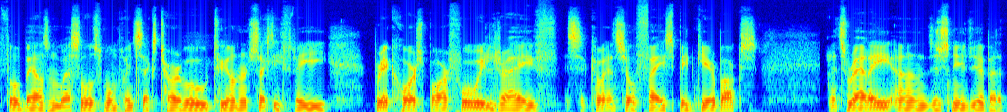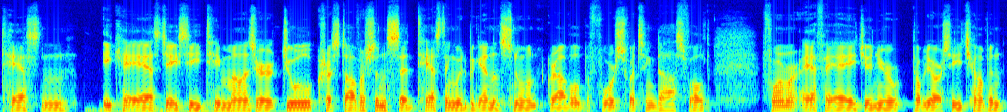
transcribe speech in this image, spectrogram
full bells and whistles, 1.6 turbo, 263 brake horsepower, four wheel drive, sequential five speed gearbox. It's ready and just need to do a bit of testing. EKS JC team manager Joel Christofferson said testing would begin on snow and gravel before switching to asphalt. Former FIA junior WRC champion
